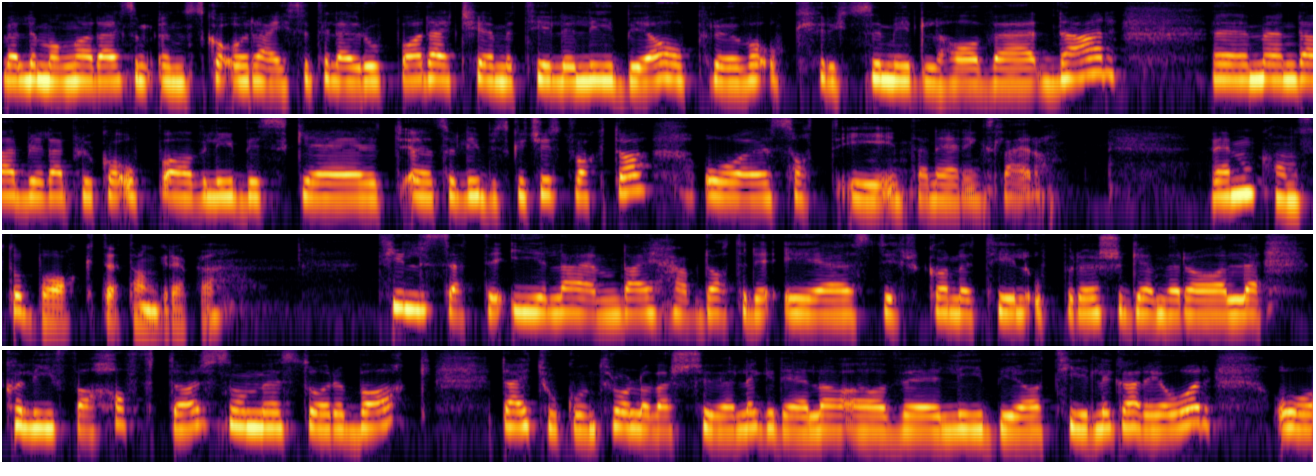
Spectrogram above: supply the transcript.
Veldig mange av de som ønsker å reise til Europa, de kommer til Libya og prøver å krysse Middelhavet der. Eh, men der blir de plukka opp av libyske, altså libyske kystvakter og satt i interneringsleirer. Hvem kan stå bak dette angrepet? Tilsatte i leiren de hevder at det er styrkene til opprørsgeneral Khalifa Haftar som står bak. De tok kontroll over sørlige deler av Libya tidligere i år, og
